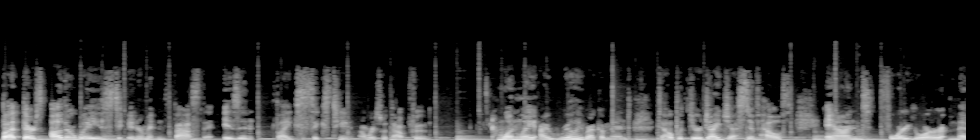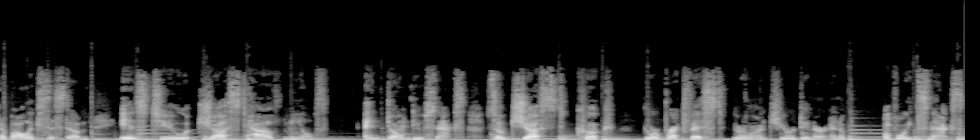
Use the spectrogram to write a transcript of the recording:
But there's other ways to intermittent fast that isn't like 16 hours without food. One way I really recommend to help with your digestive health and for your metabolic system is to just have meals and don't do snacks. So just cook your breakfast, your lunch, your dinner, and avoid snacks.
